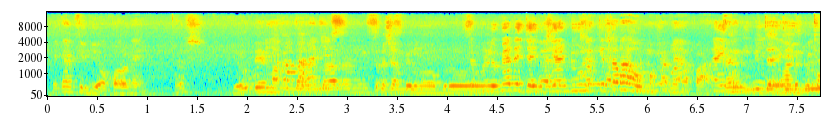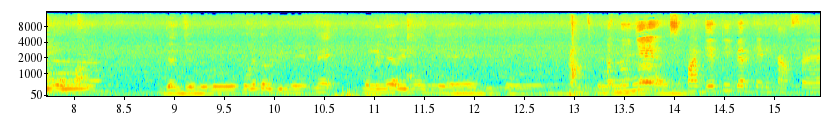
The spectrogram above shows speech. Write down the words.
ini kan video call nih terus ya udah makan bareng-bareng terus sambil ngobrol Sebelumnya ada janjian dulu Kan kita kita tahu menunya makannya apa. Nah, Kan gini dijanjiin janjian dulu. dulu. janjian dulu pokoknya terus gini nih menunya hari ini nih ya gitu Menunya Makan. spaghetti biar kayak di kafe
